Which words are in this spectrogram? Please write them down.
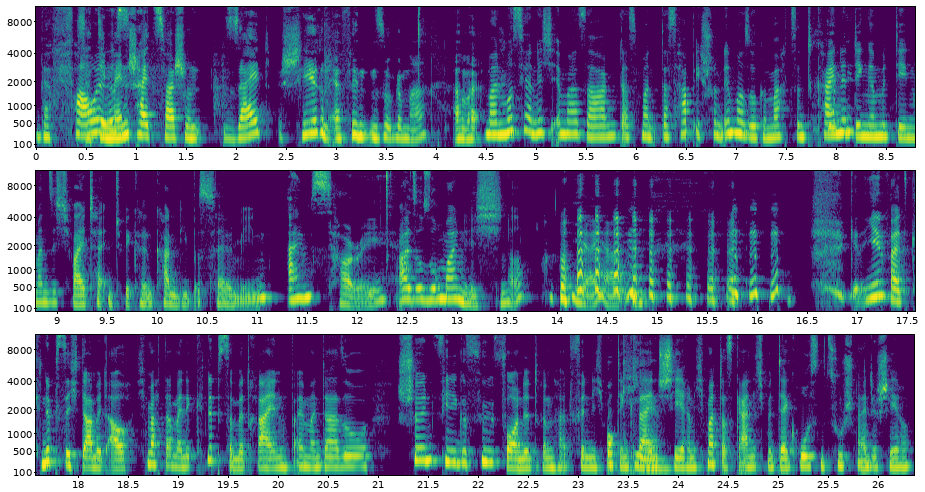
Wer Das faul hat die ist, Menschheit zwar schon seit Scheren erfinden so gemacht, aber man muss ja nicht immer sagen, dass man, das habe ich schon immer so gemacht, sind keine Dinge, mit denen man sich weiterentwickeln kann, liebe Selmin. I'm sorry. Also so mal nicht, ne? Ja, ja. Jedenfalls knipse ich damit auch. Ich mache da meine Knipse mit rein, weil man da so schön viel Gefühl vorne drin hat, finde ich, mit den Okay. kleinen Scheren. Ich mache das gar nicht mit der großen Zuschneideschere.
